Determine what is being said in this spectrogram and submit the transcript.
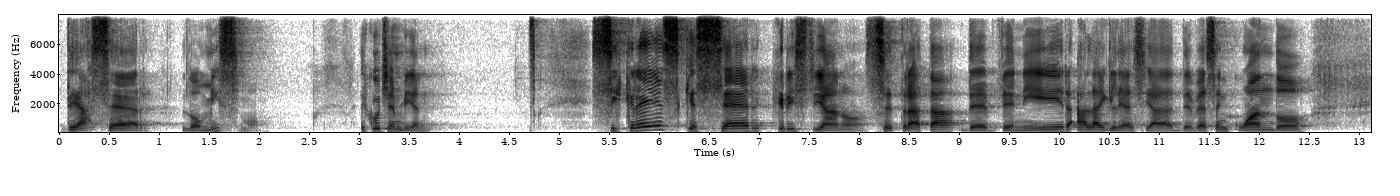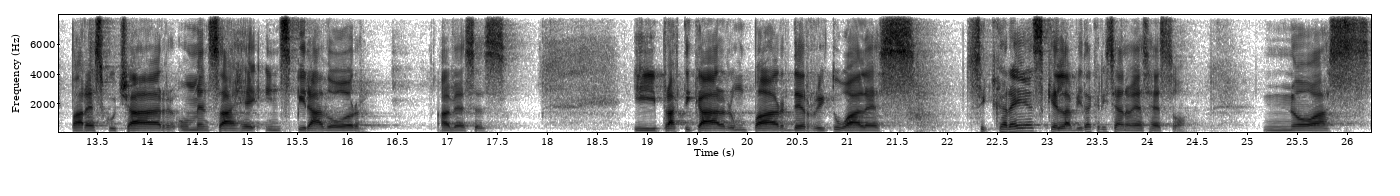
de hacer lo mismo. Escuchen bien. Si crees que ser cristiano se trata de venir a la iglesia de vez en cuando para escuchar un mensaje inspirador a veces y practicar un par de rituales, si crees que la vida cristiana es eso, no has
